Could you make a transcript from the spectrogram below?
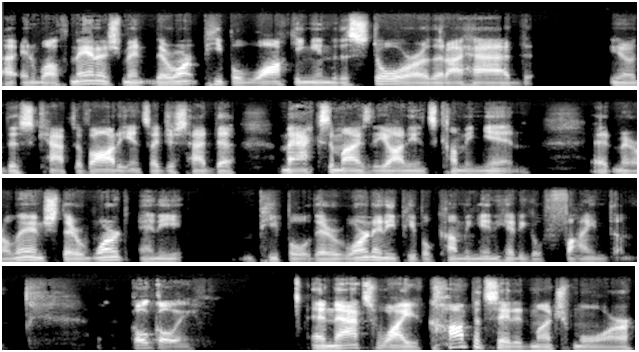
uh, in wealth management, there weren't people walking into the store that I had you know this captive audience i just had to maximize the audience coming in at merrill lynch there weren't any people there weren't any people coming in you had to go find them Cold calling. And that's why you're compensated much more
